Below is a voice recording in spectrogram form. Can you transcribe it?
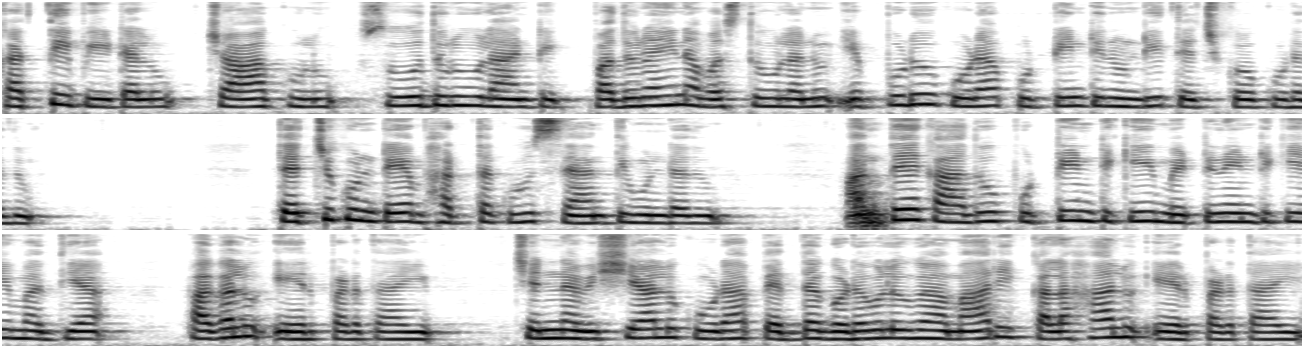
కత్తి పీటలు చాకులు సూదులు లాంటి పదునైన వస్తువులను ఎప్పుడూ కూడా పుట్టింటి నుండి తెచ్చుకోకూడదు. తెచ్చుకుంటే భర్తకు శాంతి ఉండదు. అంతేకాదు పుట్టింటికి మెట్టినింటికి మధ్య పగలు ఏర్పడతాయి. చిన్న విషయాలు కూడా పెద్ద గొడవలుగా మారి కలహాలు ఏర్పడతాయి.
